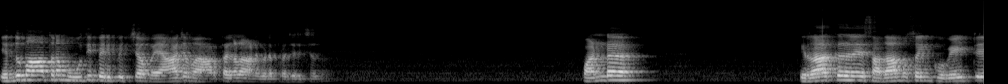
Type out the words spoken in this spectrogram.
എന്തുമാത്രം ഊതിപ്പെരിപ്പിച്ച വ്യാജ വാർത്തകളാണ് ഇവിടെ പ്രചരിച്ചത്? പണ്ട് ഇറാഖിലെ സദാം ഹുസൈൻ കുവൈറ്റ്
